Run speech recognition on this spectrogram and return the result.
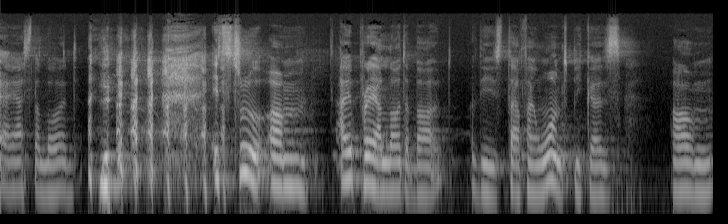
I ask the Lord. it's true. Um, I pray a lot about the stuff I want because um,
